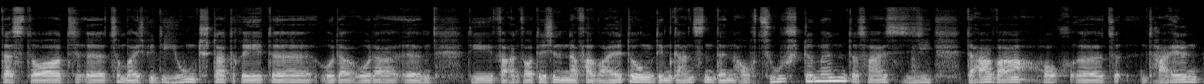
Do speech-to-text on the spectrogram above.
dass dort äh, zum Beispiel die Jugendstadträte oder, oder äh, die Verantwortlichen in der Verwaltung dem Ganzen dann auch zustimmen. Das heißt, sie, da war auch äh, zu, in Teilen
